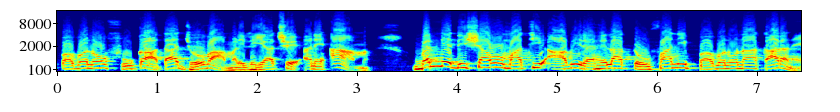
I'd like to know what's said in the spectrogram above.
પવનો ફૂંકાતા જોવા મળી રહ્યા છે અને આમ બંને દિશાઓમાંથી આવી રહેલા તોફાની પવનોના કારણે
